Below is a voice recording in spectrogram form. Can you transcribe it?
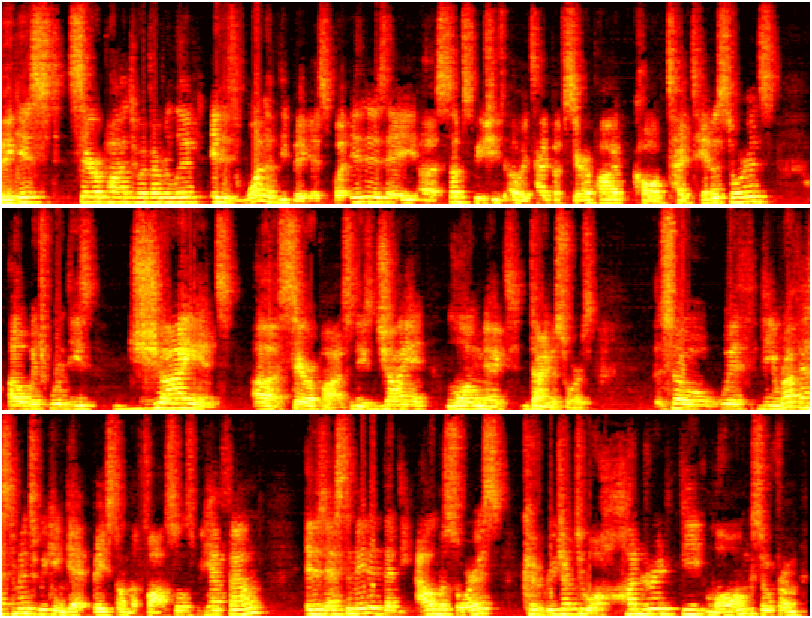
biggest sauropod to have ever lived. It is one of the biggest, but it is a, uh subspecies of a type of sauropod called Titanosaurids, uh, which were these giant uh, so these giant long-necked dinosaurs. So with the rough estimates we can get based on the fossils we have found, it is estimated that the Alamosaurus could reach up to 100 feet long, so from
